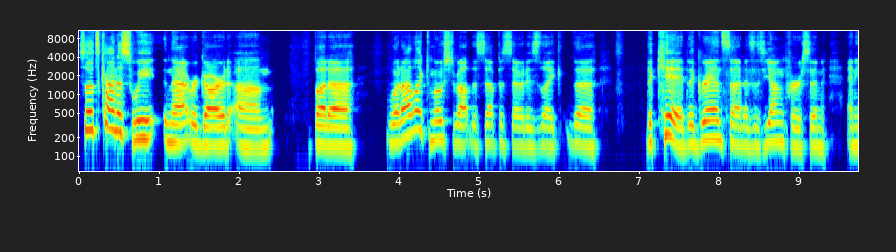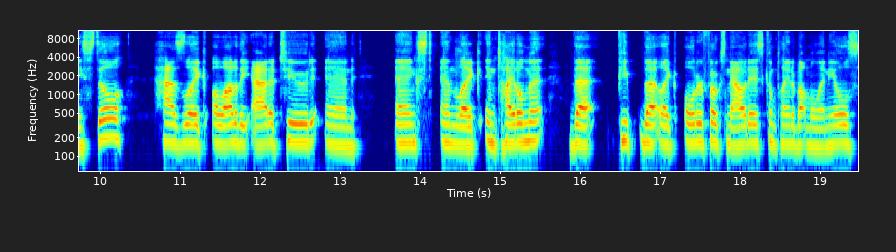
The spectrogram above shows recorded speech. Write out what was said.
So it's kind of sweet in that regard. Um, but uh, what I liked most about this episode is like the the kid, the grandson, is this young person, and he still has like a lot of the attitude and angst and like entitlement that people that like older folks nowadays complain about millennials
